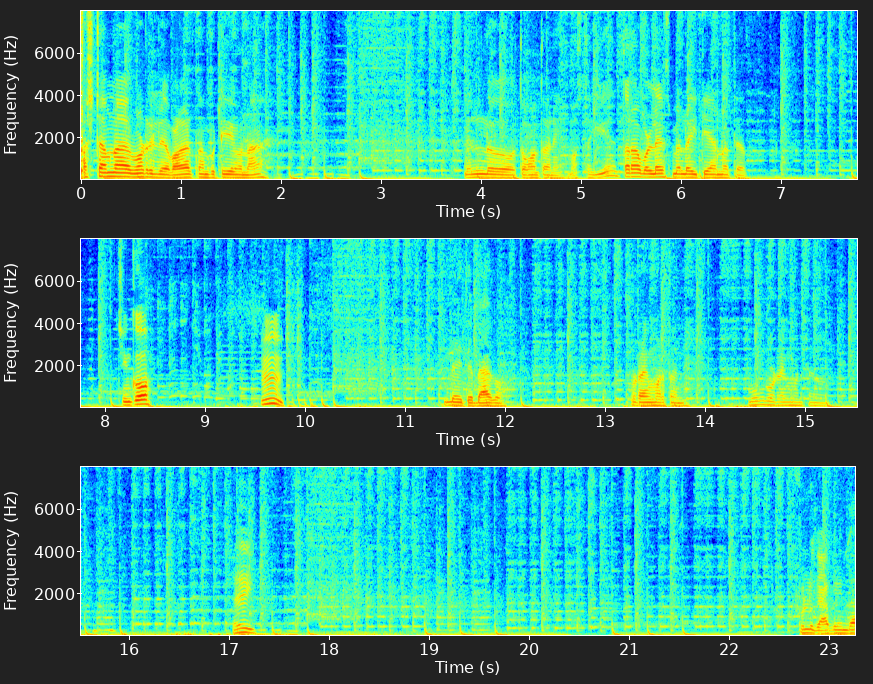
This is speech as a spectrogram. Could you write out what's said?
ಫಸ್ಟ್ ಟೈಮ್ನ ನೋಡ್ರಿ ಇಲ್ಲಿ ಒಳಗೆ ತಂದ್ಬಿಟ್ಟು ಇವನ್ನ. ಸ್ಮೆಲ್ಲು ತೊಗೊತಾನೆ ಮಸ್ತಾಗಿ ಥರ ಒಳ್ಳೆ ಸ್ಮೆಲ್ ಐತಿ ಅನ್ನತ್ತೆ ಅದು. ಚಿಂಕೋ? ಹ್ಞೂ ಇಲ್ಲೈತೆ ಬ್ಯಾಗು ನೋಡ್ರಿ ಹೆಂಗೆ ಮಾಡ್ತಾನೆ. ಮೂಗು ನೋಡ್ರಿ ಹೆಂಗೆ ಮಾಡ್ತಾನೆ. ಏಯ್ ಫುಲ್ ಗಾಬರಿಯಿಂದ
